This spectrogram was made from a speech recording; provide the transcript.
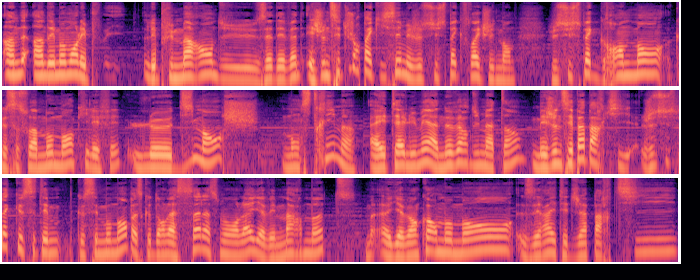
un, des moments les plus les marrants du Z-Event, et je ne sais toujours pas qui c'est, mais je suspecte, faudrait que je lui demande. Je suspecte grandement que ce soit Moment qui l'ait fait. Le dimanche, mon stream a été allumé à 9h du matin, mais je ne sais pas par qui. Je suspecte que c'était que c'est Moment parce que dans la salle à ce moment-là, il y avait Marmotte, il y avait encore Moment, Zera était déjà parti,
